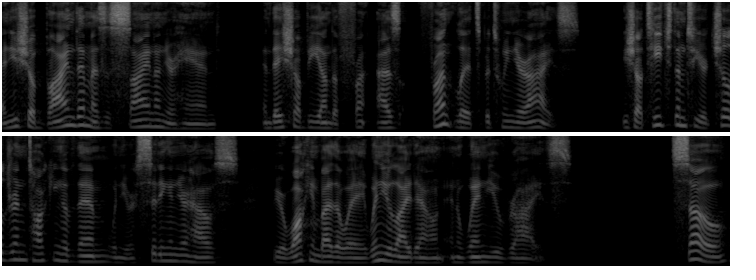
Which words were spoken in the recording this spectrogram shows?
and you shall bind them as a sign on your hand, and they shall be on the front as frontlets between your eyes. You shall teach them to your children, talking of them when you are sitting in your house, when you are walking by the way, when you lie down, and when you rise. So,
